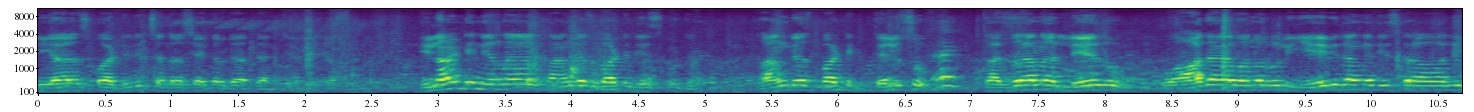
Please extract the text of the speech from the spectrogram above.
టీఆర్ఎస్ పార్టీది చంద్రశేఖర్ గారి దాన్ని తెలియజేస్తుంది. ఇలాంటి నిర్ణయాలు కాంగ్రెస్ పార్టీ తీసుకుంటుంది. కాంగ్రెస్ పార్టీకి తెలుసు ఖజానా లేదు ఆదాయ వనరులు ఏ విధంగా తీసుకురావాలి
